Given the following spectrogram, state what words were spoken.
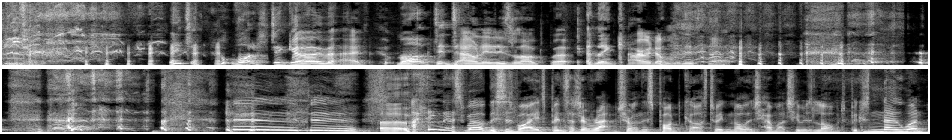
he just watched it go overhead, marked it down in his logbook, and then carried on with his day. Uh, I think that's well. This is why it's been such a rapture on this podcast to acknowledge how much he was lobbed, because no one,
